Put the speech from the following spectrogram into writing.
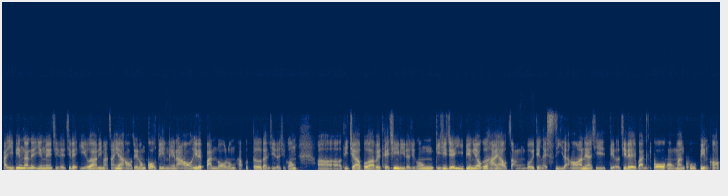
啊，疫病咱咧用诶一个即个药啊，你嘛知影吼，即拢固定诶啦吼，迄个班路拢差不多，但是就是讲啊，伫遮报啊要提醒你，就是讲其实这疫病要搁还好长，无一定会死啦吼，安尼也是得即个慢高吼、慢枯病吼，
